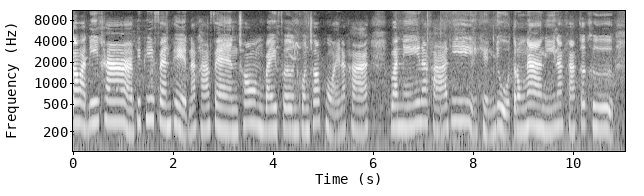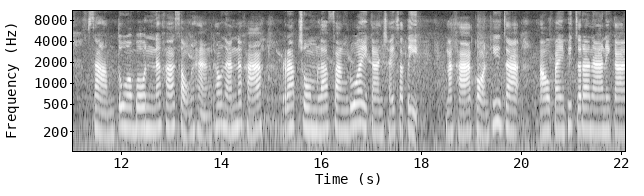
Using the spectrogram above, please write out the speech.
สวัสดีค่ะพี่พี่ๆแฟนเพจนะคะ แฟนช่องใบเฟิร์นคนชอบหวยนะคะ วันนี้นะคะที่เห็นอยู่ตรงหน้านี้นะคะก็คือ 3 ตัวบนนะคะสองหางเท่านั้นนะคะ รับชมรับฟังด้วยการใช้สตินะคะ ก่อนที่จะเอาไปพิจารณาในการ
